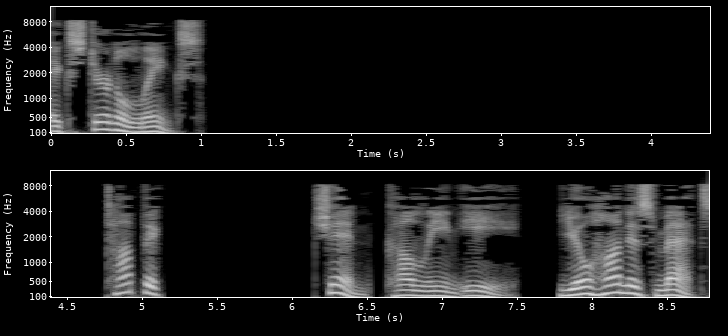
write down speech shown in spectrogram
External links Topic. Chin, Colleen E. Johannes Metz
